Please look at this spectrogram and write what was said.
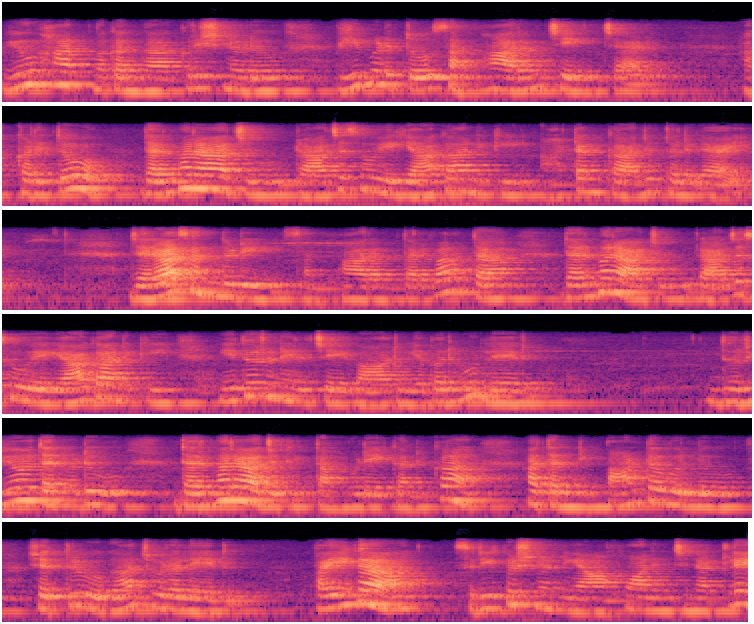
వ్యూహాత్మకంగా కృష్ణుడు భీముడితో సంహారం చేయించాడు. అక్కడితో ధర్మరాజు రాజసూయ యాగానికి ఆటంకాలు తొలగాయి. జరాసంధుడి సంహారం తర్వాత ధర్మరాజు రాజసూయ యాగానికి ఎదురు నిలిచే వారు ఎవరూ లేరు. దుర్యోధనుడు ధర్మరాజుకి తమ్ముడే కనుక అతన్ని పాండవులు శత్రువుగా చూడలేదు. పైగా శ్రీకృష్ణుని ఆహ్వానించినట్లే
